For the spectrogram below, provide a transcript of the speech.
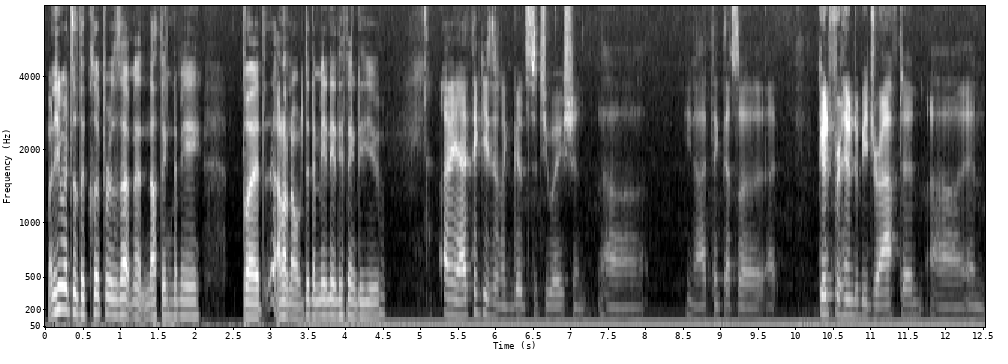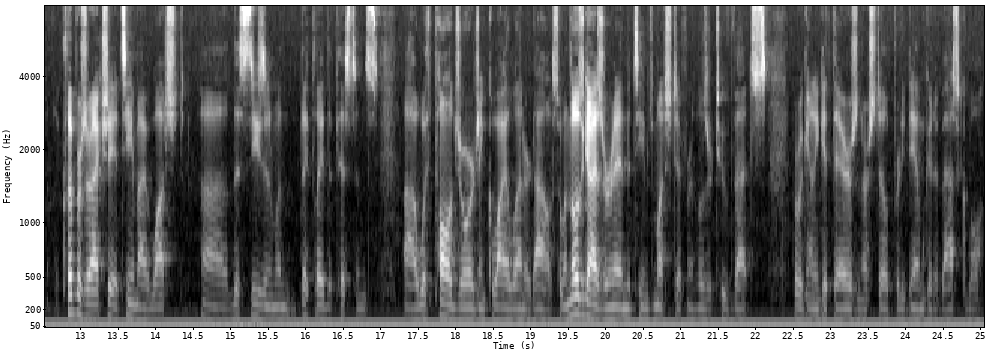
When he went to the Clippers, that meant nothing to me. But I don't know. Did it mean anything to you? I mean, I think he's in a good situation. Uh, you know, I think that's a, a good for him to be drafted. Uh, and Clippers are actually a team I watched uh, this season when they played the Pistons uh, with Paul George and Kawhi Leonard out. So when those guys are in, the team's much different. Those are two vets who are going to get theirs and are still pretty damn good at basketball.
